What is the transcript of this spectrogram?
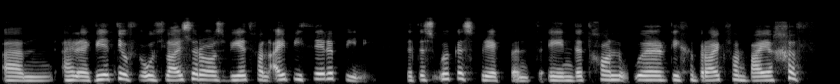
Um en ek weet nie of ons luisteraars weet van apitherapie nie. Dit is ook 'n spreekpunt en dit gaan oor die gebruik van baie gif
